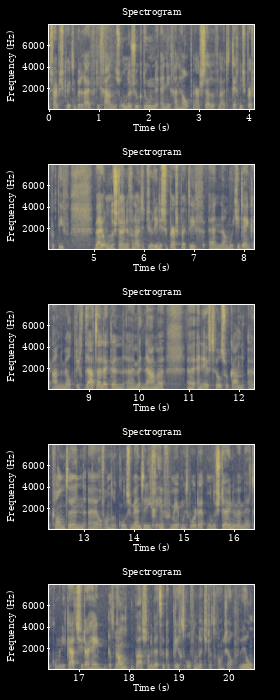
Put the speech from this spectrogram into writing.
cybersecurity bedrijven die gaan dus onderzoek doen en die gaan helpen herstellen vanuit het technisch perspectief. Wij ondersteunen vanuit het juridische perspectief. En dan moet je denken aan de meldplicht datalekken met name. en eventueel dus ook aan klanten of andere consumenten die geïnformeerd moeten worden. Ondersteunen we met de communicatie daarheen. Dat kan ja. op basis van de wettelijke plicht of omdat je dat gewoon zelf wil.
